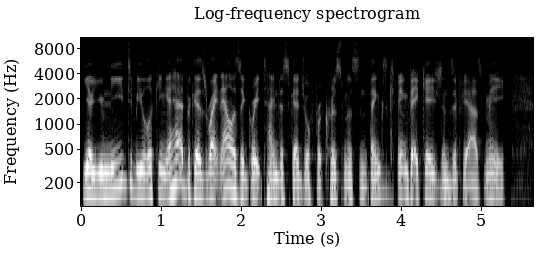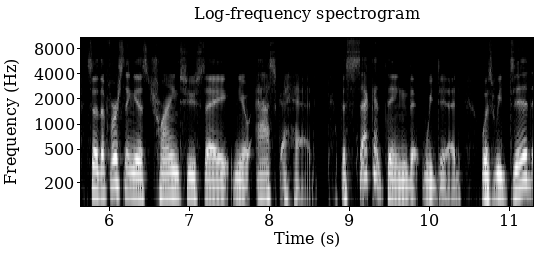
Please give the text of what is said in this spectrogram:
you know, you need to be looking ahead because right now is a great time to schedule for Christmas and Thanksgiving vacations, if you ask me. So the first thing is trying to say, you know, ask ahead. The second thing that we did was we did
